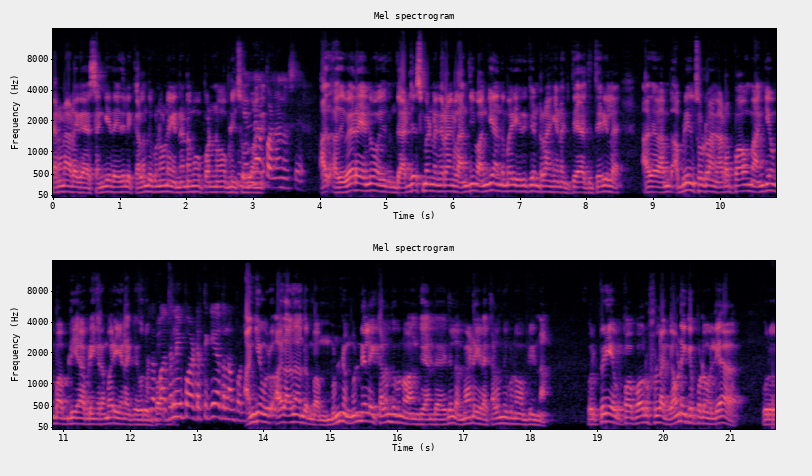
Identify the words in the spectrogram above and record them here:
கர்நாடக சங்கீத இதில் கலந்துக்கணும்னு என்னென்னமோ பண்ணணும் அப்படின்னு சொல்லுவாங்க. என்ன பண்ணணும் சார் அது அது வேற எதுவும் இந்த அட்ஜஸ்ட்மெண்ட்டுங்கிறாங்களா அங்கேயும் அங்கேயும் அந்த மாதிரி இருக்குன்றாங்க எனக்கு தெ- அது தெரியல. அது அப்படியும் சொல்கிறாங்க அட பாவம் அங்கேயும் அப்படியா அப்படிங்கிற மாதிரி எனக்கு ஒரு பஜனை பாடுறதுக்கே அதெல்லாம் அங்கேயும் ஒரு அது அதான் அந்த முன்ன முன்னிலை கலந்துக்கணும் அங்கே அந்த இதில் மேடையில் கலந்துக்கணும் அப்படின்னா. ஒரு பெரிய பவர்ஃபுல்லாக கவனிக்கப்படும் இல்லையா? ஒரு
